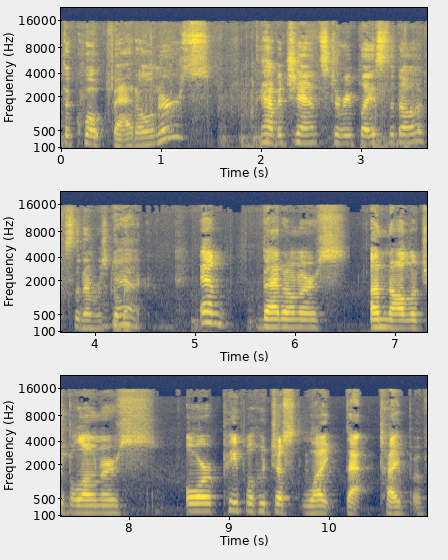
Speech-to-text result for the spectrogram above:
the quote bad owners have a chance to replace the dogs, the numbers go Yeah. back. And bad owners, unknowledgeable owners, or people who just like that type of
